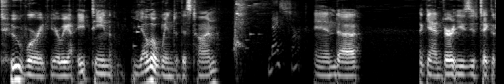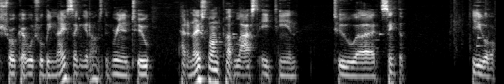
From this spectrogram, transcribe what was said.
too worried here. We got 18 yellow wind this time, Nice shot. and uh, again, very easy to take the shortcut, which will be nice. I can get onto the green in two. Had a nice long putt last 18 to uh, sink the eagle.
